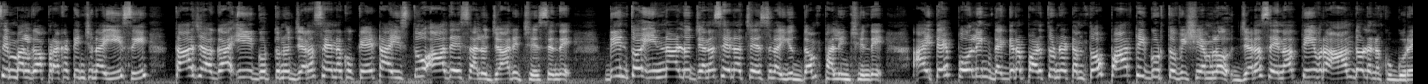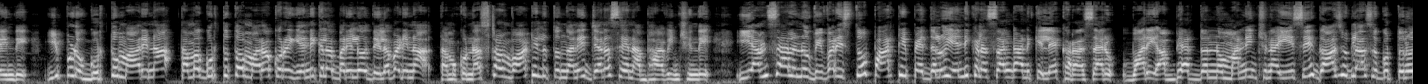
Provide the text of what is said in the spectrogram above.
సింబల్గా ప్రకటించిన ఈసీ తాజాగా ఈ గుర్తును జనసేనకు కేటాయిస్తూ ఆదేశాలు జారీ చేసింది. దీంతో ఇన్నాళ్ళు జనసేన చేసిన యుద్ధం ఫలించింది. అయితే పోలింగ్ దగ్గర పడుతుండటంతో పార్టీ గుర్తు విషయంలో జనసేన తీవ్ర ఆందోళనకు గురైంది. ఇప్పుడు గుర్తు మారినా తమ గుర్తుతో మరొకరు ఎన్నికల బరిలో నిలబడినా తమకు నష్టం వాటిల్లుతుందని జనసేన భావించింది. ఈ అంశాలను వివరిస్తూ పార్టీ పెద్దలు ఎన్నికల సంఘానికి లేఖ రాశారు. వారి అభ్యర్థనను మన్నించిన ఈసీ గాజు గ్లాసు గుర్తును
